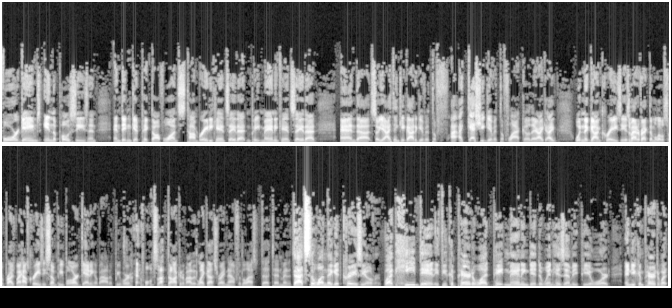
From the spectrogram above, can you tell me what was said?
four games in the postseason and didn't get picked off once. Tom Brady can't say that, and Peyton Manning can't say that. And uh, so, yeah, I think you got to give it I, I guess you give it to Flacco there. I, I wouldn't have gone crazy. As a matter of fact, I'm a little surprised by how crazy some people are getting about it. People are, won't stop talking about it, like us right now, for the last uh, ten minutes. That's the one they get crazy over. What he did, if you compare to what Peyton Manning did to win his MVP award, and you compare it to what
